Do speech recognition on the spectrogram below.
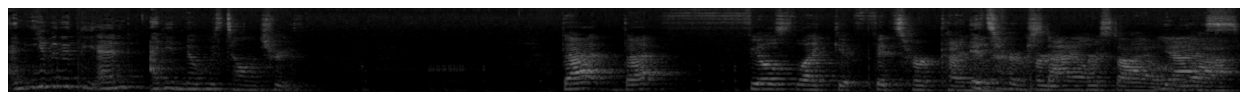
and even at the end, I didn't know who was telling the truth. That that feels like it fits her kind It's of her style. Her style. Yes, Yeah.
